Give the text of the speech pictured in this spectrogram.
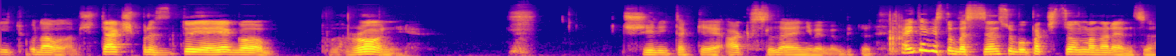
I udało nam się. Tak się prezentuje jego broń. Czyli takie aksle, nie wiem jakby to... A i tak jest to bez sensu, bo patrzcie co on ma na ręce.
